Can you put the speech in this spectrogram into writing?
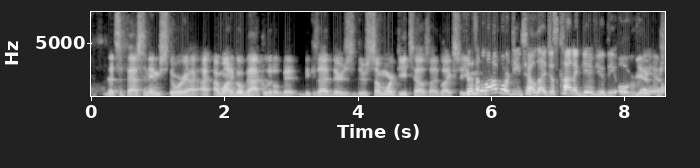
That's, that's a fascinating story. I, I, I, want to go back a little bit because I, there's there's some more details I'd like. So you there's a lot more details. I just kind of gave you the overview. Yeah, for,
